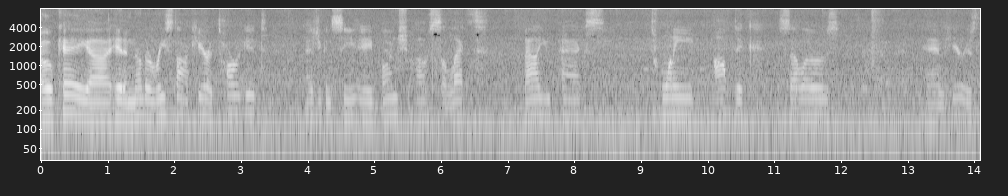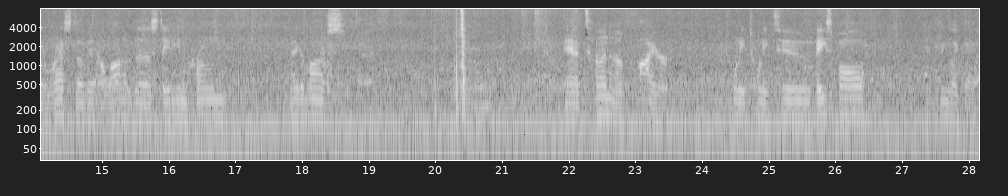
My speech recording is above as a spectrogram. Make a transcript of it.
Okay, uh, hit another restock here at Target. As you can see, a bunch of select value packs, 20 optic cellos, and here is the rest of it. A lot of the Stadium Chrome Mega Box, and a ton of Fire 2022 baseball, things like that.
